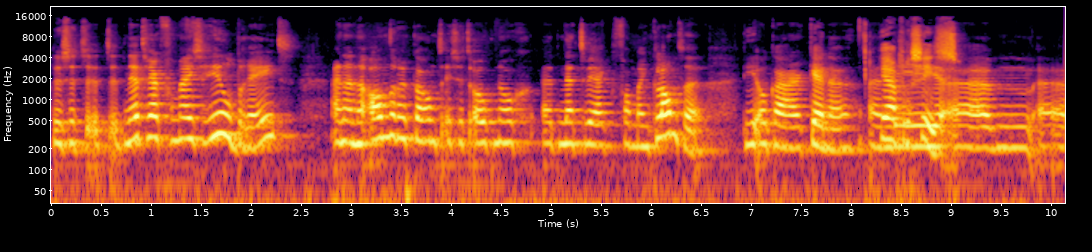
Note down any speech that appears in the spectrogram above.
Dus het, het, het netwerk voor mij is heel breed. En aan de andere kant is het ook nog het netwerk van mijn klanten. Die elkaar kennen. En Ja, die, precies. ehm, eh,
